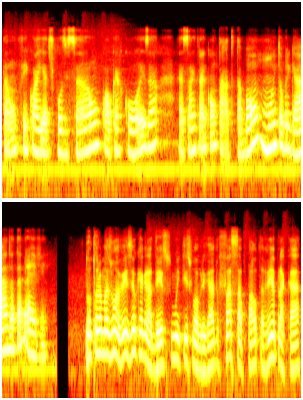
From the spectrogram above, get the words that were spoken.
Então, fico aí à disposição, qualquer coisa, é só entrar em contato, tá bom? Muito obrigado, até breve. Doutora, mais uma vez eu que agradeço, muitíssimo obrigado. Faça a pauta, venha para cá.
